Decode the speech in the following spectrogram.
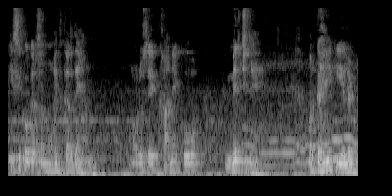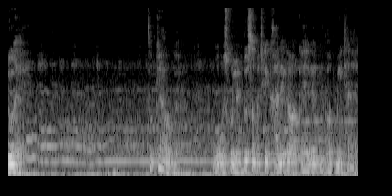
किसी को अगर सम्मोहित कर दें हम और उसे खाने को मिर्च दें और कहें कि ये लड्डू है तो क्या होगा? वो उसको लड्डू समझ के खा लेगा और कहेगा कि बहुत मीठा है।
